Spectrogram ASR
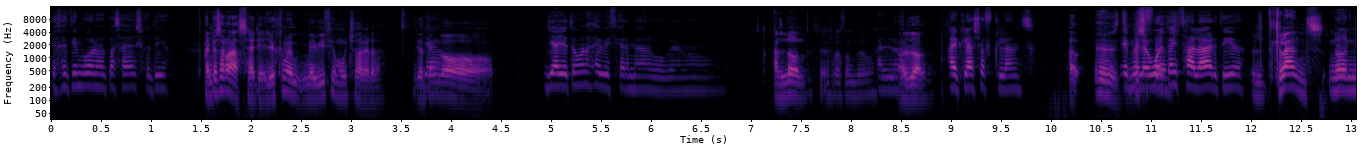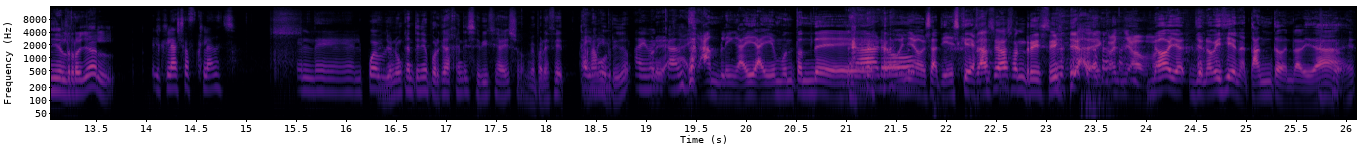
Yo hace tiempo que no me pasa eso, tío. A mí me pasa con las series. Yo es que me, me vicio mucho, la verdad. Yo Ya. tengo... Ya, yo tengo ganas de viciarme a algo, pero no... Al LOL, que es bastante bueno. Al, al LOL. al Clash of Clans. al- Eh, me lo he vuelto a instalar, tío. El Clans, no, ni el Royal. El Clash of Clans. El del Yo pueblo. nunca he entendido por qué la gente se vicia a eso. Me parece A tan me- aburrido. A mí me Porque encanta. Hay gambling ahí, hay un montón de. Claro. Coño, o sea, tienes que dejar. A la sonrisilla de coño. No, yo, yo no vicié en tanto, en realidad. ¿eh?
